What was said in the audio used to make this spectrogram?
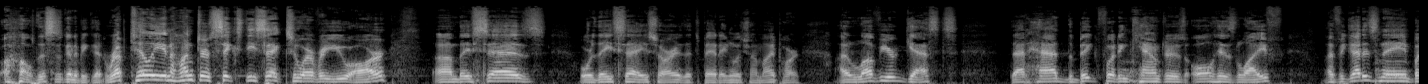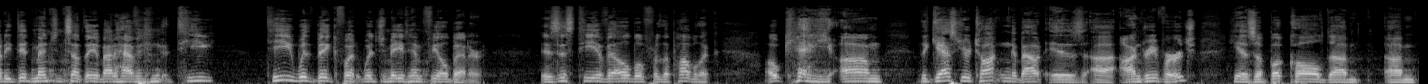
Oh, this is going to be good. Reptilian Hunter 66, whoever you are. Um, they says, or they say, sorry, that's bad English on my part. I love your guests that had the Bigfoot encounters all his life. I forgot his name, but he did mention something about having a tea tea with Bigfoot, which made him feel better. Is this tea available for the public? Okay, um, the guest you're talking about is uh, Andre Verge. He has a book called um, um,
